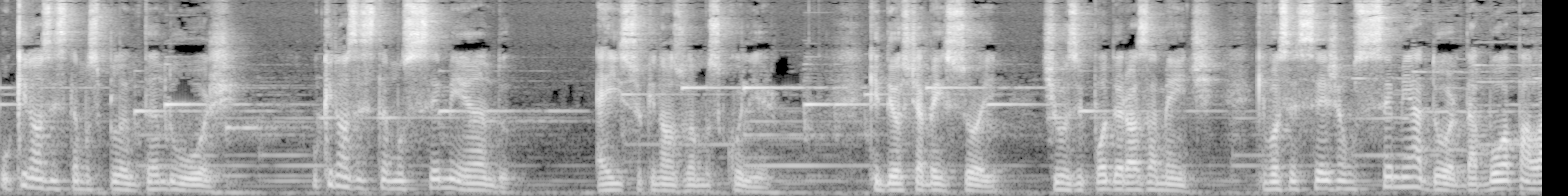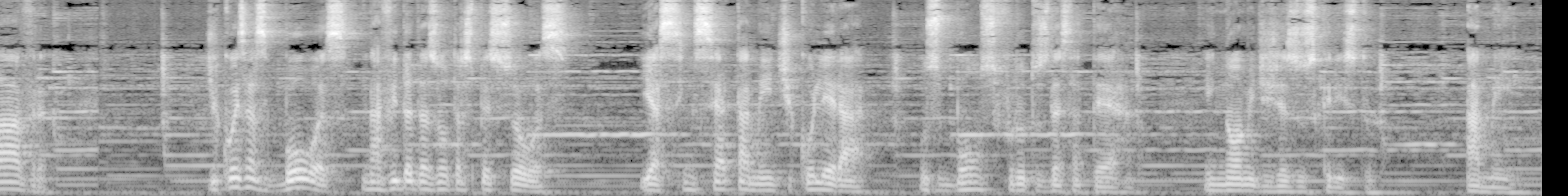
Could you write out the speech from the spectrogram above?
O que nós estamos plantando hoje, o que nós estamos semeando, é isso que nós vamos colher. Que Deus te abençoe, te use poderosamente, que você seja um semeador da boa palavra, de coisas boas na vida das outras pessoas, e assim certamente colherá os bons frutos desta terra. Em nome de Jesus Cristo. Amém.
